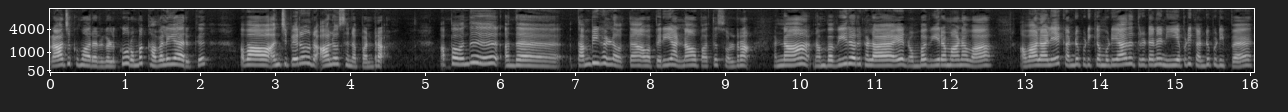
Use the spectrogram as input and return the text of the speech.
ராஜகுமாரர்களுக்கும் ரொம்ப கவலையாக இருக்குது அவள் அஞ்சு பேரும் ஆலோசனை பண்ணுறா அப்போ வந்து அந்த தம்பிகளில் ஒருத்தன் அவள் பெரிய அண்ணாவை பார்த்து சொல்கிறான் அண்ணா நம்ம வீரர்களாயே ரொம்ப வீரமானவா. அவளாலேயே கண்டுபிடிக்க முடியாத திருடனை நீ எப்படி கண்டுபிடிப்ப?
